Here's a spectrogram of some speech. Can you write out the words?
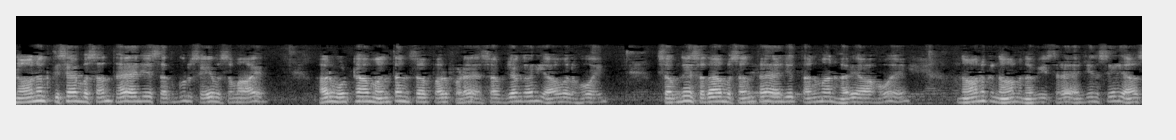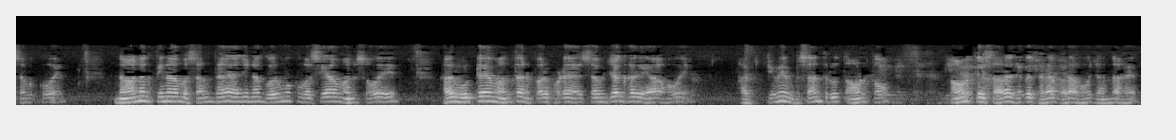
ਨਾਨਕ ਤਿਸੈ ਬਸੰਤ ਹੈ ਜੇ ਸਤਗੁਰ ਸੇਵ ਸਮਾਏ। ਹਰ ਮੁਠਾ ਮਨ ਤਨ ਸਭ ਪਰ ਫੜੈ, ਸਭ ਜਗ ਹਰਿਆਵਲ ਹੋਏ। ਸਭ ਦੇ ਸਦਾ ਬਸੰਤ ਹੈ ਜੇ ਤਨ ਮਨ ਹਰਿਆ ਹੋਏ। ਨਾਨਕ ਨਾਮ ਨ ਵਿਸਰੈ, ਜਿਨ ਸਿਰਿਆ ਸਭ ਕੋਏ। ਨਾਨਕ ਤਿਨਾ ਬਸੰਤ ਹੈ ਜਿਨਾ ਗੁਰਮੁਖ ਵਸਿਆ ਮਨ ਸੋਏ। ਹਰ ਮੁਠੇ ਮਨ ਤਨ ਪਰ ਫੜੈ, ਸਭ ਜਗ ਹਰਿਆ ਹੋਏ। ਜਿਵੇਂ ਬਸੰਤ ਰੁੱਤ ਆਉਣ ਤੋਂ, ਆਉਣ ਤੇ ਸਾਰਾ ਜਗਤ ਹਰਾ ਭਰਾ ਹੋ ਜਾਂਦਾ ਹੈ।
